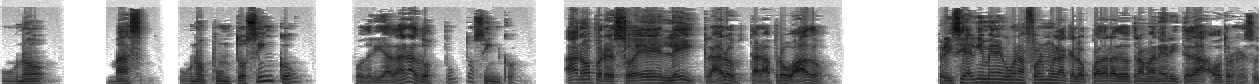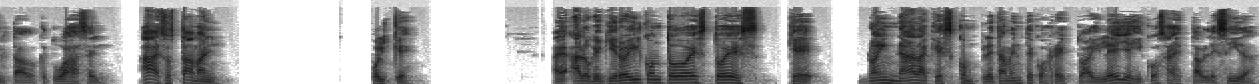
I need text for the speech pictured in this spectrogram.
1 más 1.5 podría dar a 2.5. Ah, no, pero eso es ley, claro, estará aprobado. Pero ¿y si alguien viene con una fórmula que lo cuadra de otra manera y te da otro resultado? ¿Qué tú vas a hacer? Ah, eso está mal. ¿Por qué? A, lo que quiero ir con todo esto es que no hay nada que es completamente correcto. Hay leyes y cosas establecidas.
